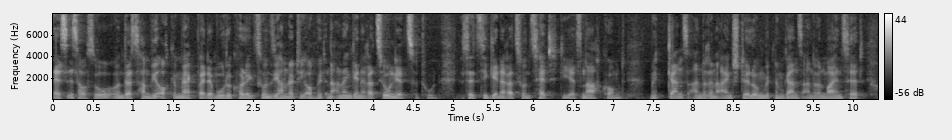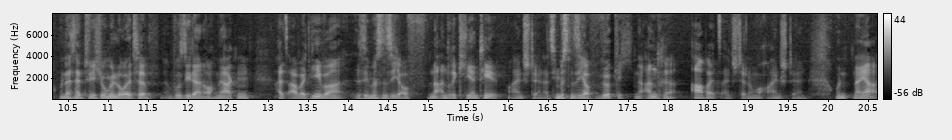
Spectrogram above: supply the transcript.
Es ist auch so und das haben wir auch gemerkt bei der Modekollektion. Sie haben natürlich auch mit einer anderen Generation jetzt zu tun. Das ist jetzt die Generation Z, die jetzt nachkommt, mit ganz anderen Einstellungen, mit einem ganz anderen Mindset. Und das sind natürlich junge Leute, wo sie dann auch merken, als Arbeitgeber, sie müssen sich auf eine andere Klientel einstellen. Also sie müssen sich auf wirklich eine andere Arbeitseinstellung auch einstellen. Und naja,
